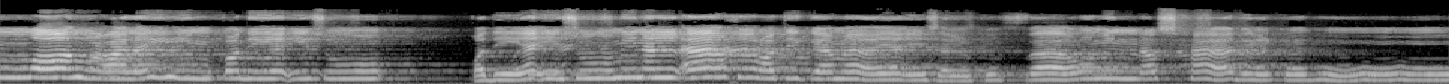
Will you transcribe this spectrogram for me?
الله عليهم قد يئسوا قد يئسوا من الآخرة كما يئس الكفار من أصحاب القبور.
